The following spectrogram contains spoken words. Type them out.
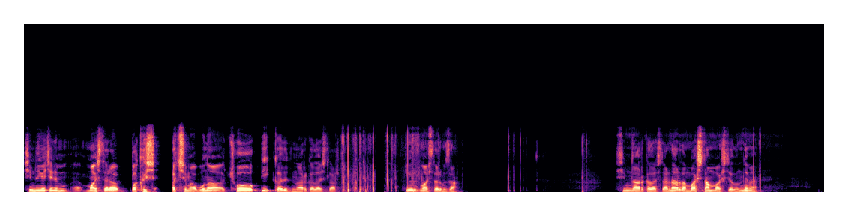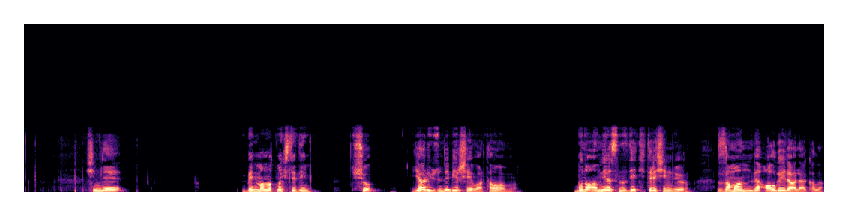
Şimdi geçelim e, maçlara bakış açıma. Buna çok dikkat edin arkadaşlar. Diyoruz maçlarımıza. Şimdi arkadaşlar nereden baştan başlayalım değil mi? Şimdi benim anlatmak istediğim şu. Yeryüzünde bir şey var tamam mı? Bunu anlayasınız diye titreşim diyorum. Zaman ve algıyla alakalı.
